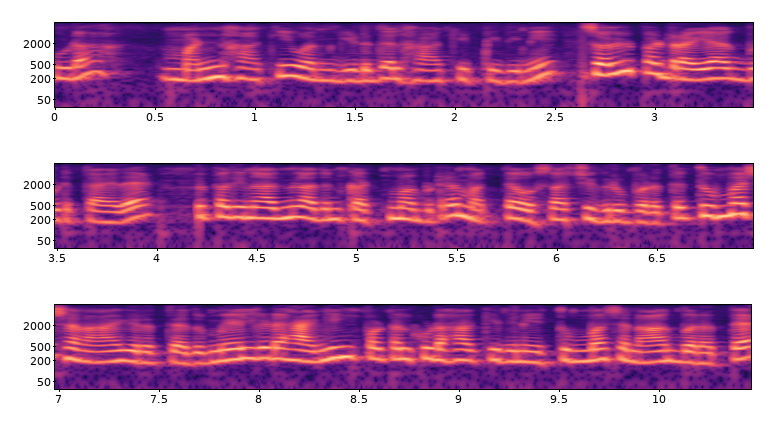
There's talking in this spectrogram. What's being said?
ಕೂಡ ಮಣ್ಣು ಹಾಕಿ ಒಂದು ಗಿಡದಲ್ಲಿ ಹಾಕಿಟ್ಟಿದ್ದೀನಿ. ಸ್ವಲ್ಪ ಡ್ರೈ ಆಗಿಬಿಡ್ತಾ ಇದೆ. ಸ್ವಲ್ಪ ದಿನ ಆದಮೇಲೆ ಅದನ್ನು ಕಟ್ ಮಾಡಿಬಿಟ್ರೆ ಮತ್ತೆ ಹೊಸ ಚಿಗುರು ಬರುತ್ತೆ. ತುಂಬ ಚೆನ್ನಾಗಿರುತ್ತೆ ಅದು. ಮೇಲ್ಗಡೆ ಹ್ಯಾಂಗಿಂಗ್ ಪಾಟಲ್ಲಿ ಕೂಡ ಹಾಕಿದ್ದೀನಿ. ತುಂಬ ಚೆನ್ನಾಗಿ ಬರುತ್ತೆ.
